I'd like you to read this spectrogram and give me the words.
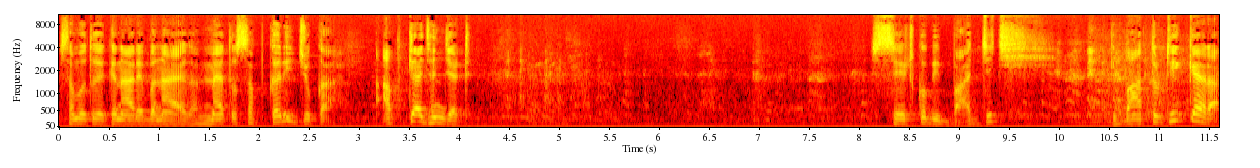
समुद्र के किनारे बनाएगा। मैं तो सब कर ही चुका। अब क्या झंझट? सेठ को भी बात जची कि बात तो ठीक कह रहा।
